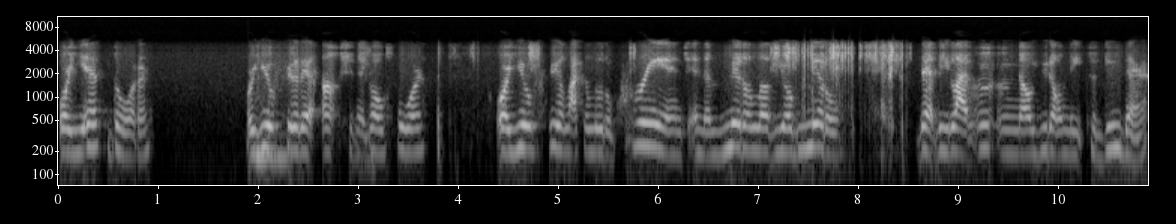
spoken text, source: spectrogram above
or yes, daughter, or you'll feel that unction that goes forth, or you'll feel like a little cringe in the middle of your middle that be like, Mm-mm, no, you don't need to do that.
